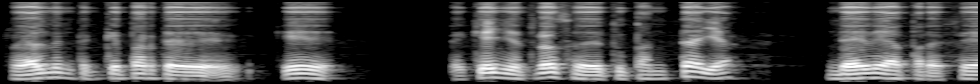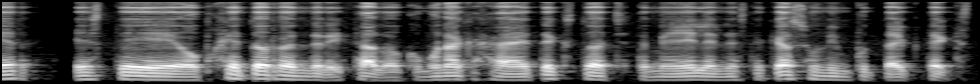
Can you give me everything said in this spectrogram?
realmente en qué parte de qué pequeño trozo de tu pantalla debe aparecer este objeto renderizado, como una caja de texto HTML, en este caso un input type text.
